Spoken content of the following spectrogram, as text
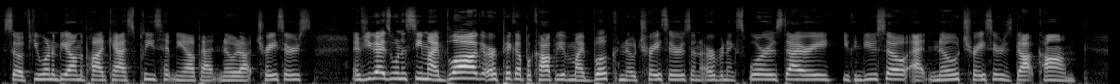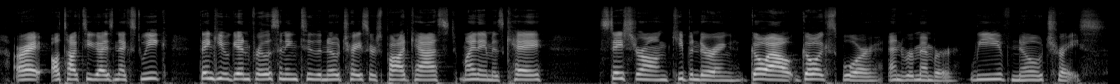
So if you want to be on the podcast, please hit me up at no.tracers. And if you guys want to see my blog or pick up a copy of my book, No Tracers, an Urban Explorer's Diary, you can do so at notracers.com. All right, I'll talk to you guys next week. Thank you again for listening to the No Tracers podcast. My name is K. Stay strong, keep enduring, go out, go explore, and remember, leave no trace.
